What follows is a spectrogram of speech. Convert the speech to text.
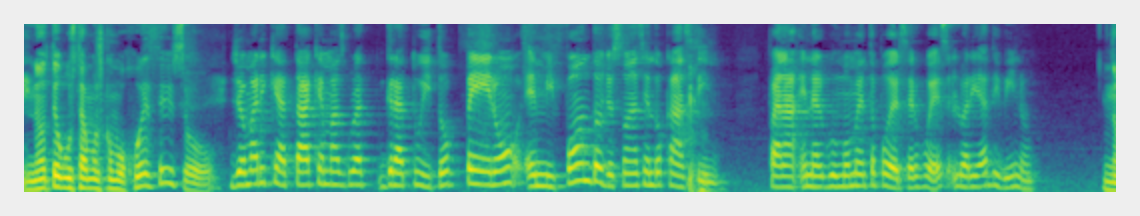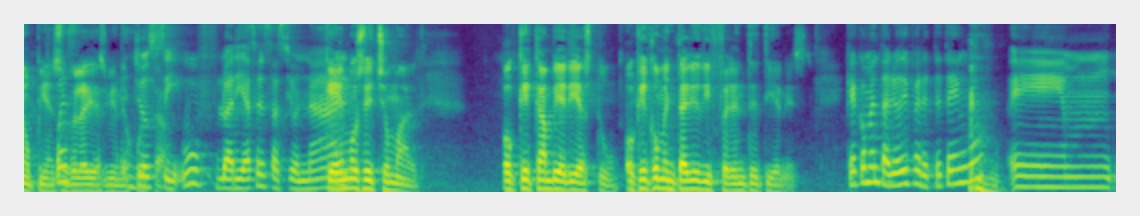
¿No te gustamos como jueces o...? Yo, Mari, que ataque más gra- gratuito, pero en mi fondo yo estoy haciendo casting para en algún momento poder ser juez. Lo haría divino. No pienso Pues, que lo harías bien de Yo jueza. sí, uff, lo haría sensacional. ¿Qué hemos hecho mal? ¿O qué cambiarías tú? ¿O qué comentario diferente tienes? ¿Qué comentario diferente tengo? Em,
